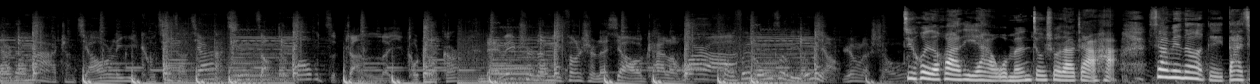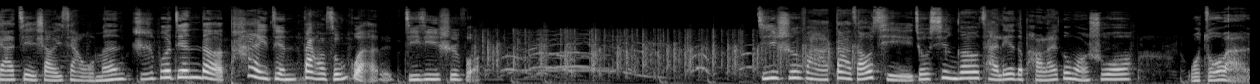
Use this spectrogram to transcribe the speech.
哒的蚂蚱嚼了一口青草尖，大清早的包子蘸了一口肘干，哪位吃了蜜蜂使了笑开了花啊？放飞笼子里的鸟，扔了手。聚会的话题呀，我们就说到这儿哈。下面呢，给大家介绍一下我们直播间的太监大总管吉吉师傅。吉吉师傅啊，大早起就兴高采烈的跑来跟我说：“我昨晚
